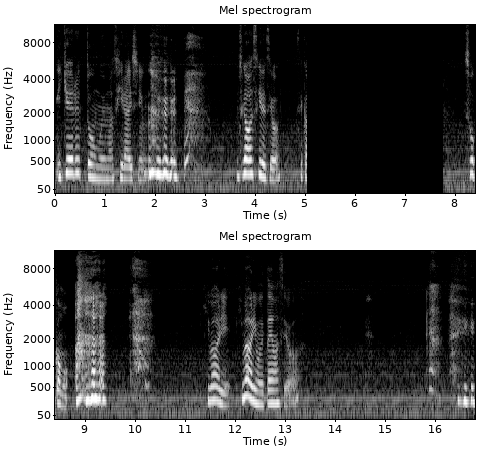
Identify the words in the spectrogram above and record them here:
いけると思います平井心私が好きですよ。そうかも。ひまわり。ひまわりも歌えますよ。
